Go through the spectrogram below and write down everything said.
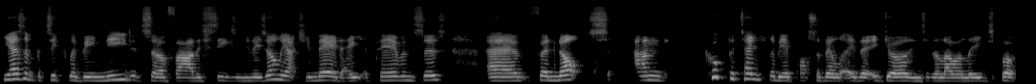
he hasn't particularly been needed so far this season. And he's only actually made eight appearances um, for Notts, and could potentially be a possibility that he goes into the lower leagues. But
